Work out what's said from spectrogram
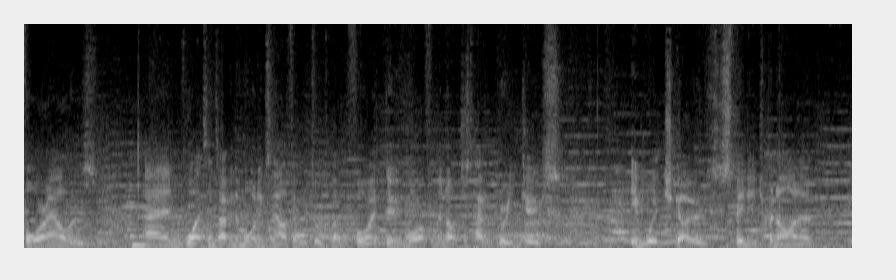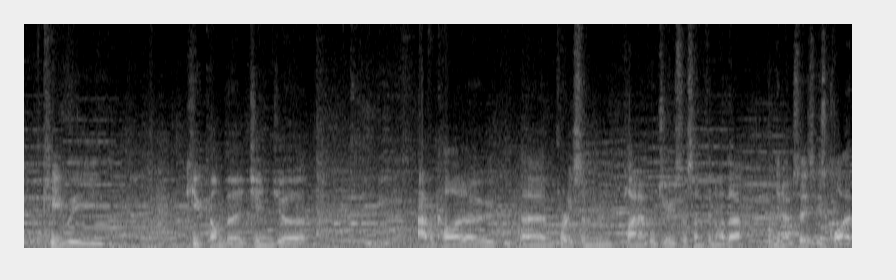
four hours. Hmm. And what I tend to have in the mornings now, I think we talked about before, I do more often than not just have green juice, in which goes spinach, banana, kiwi, cucumber, ginger, avocado, um, probably some pineapple juice or something like that. You know, so it's, it's quite.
